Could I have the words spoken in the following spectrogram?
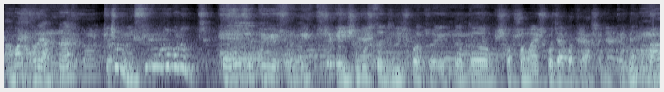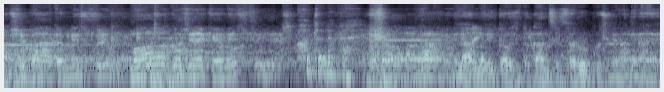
আমার ঘরে আপনার কিছু মিসিং বলে মনে হচ্ছে এই সমস্ত জিনিসপত্র এগুলো তো সবসময় সোজা পথে আসে না তাই না बहुत लग रहा है बिलाल मलिक का उस दुकान से जरूर कुछ लेना देना है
